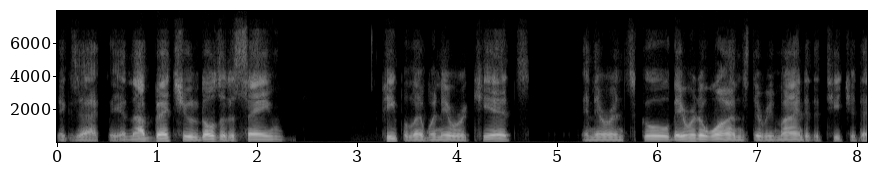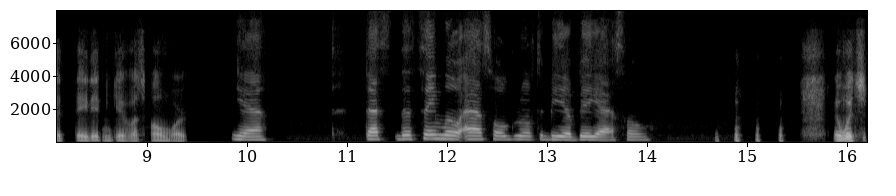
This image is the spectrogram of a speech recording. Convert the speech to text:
Exactly. And I bet you those are the same people that when they were kids and they were in school, they were the ones that reminded the teacher that they didn't give us homework. Yeah, that's the same little asshole grew up to be a big asshole. And which,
